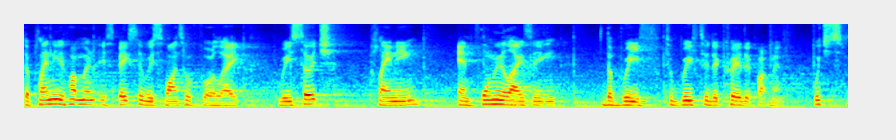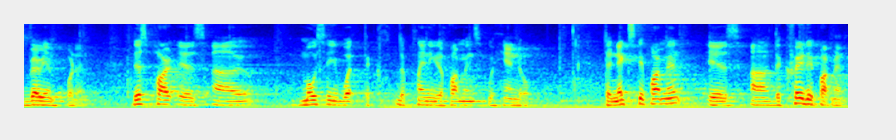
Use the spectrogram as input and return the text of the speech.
The planning department is basically responsible for like research, planning, and formalizing the brief to brief to the creative department, which is very important. This part is uh, mostly what the, the, planning departments will handle. The next department is uh, the creative department.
